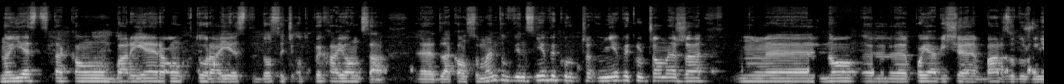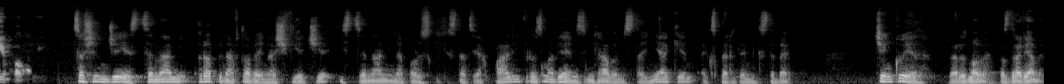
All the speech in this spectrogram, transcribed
no jest taką barierą, która jest dosyć odpychająca e, dla konsumentów, więc niewykluczo- niewykluczone, że mm, e, no, e, pojawi się bardzo duży niepokój. Co się dzieje z cenami ropy naftowej na świecie i z cenami na polskich stacjach paliw? Rozmawiałem z Michałem Stajniakiem, ekspertem XTB. Dziękuję za rozmowę. Pozdrawiamy.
